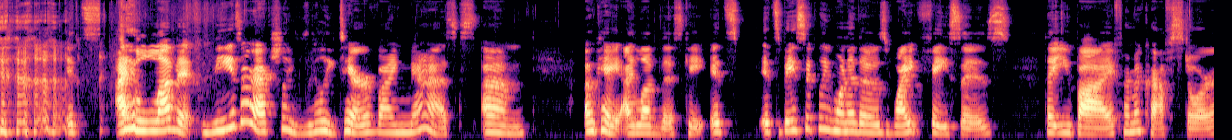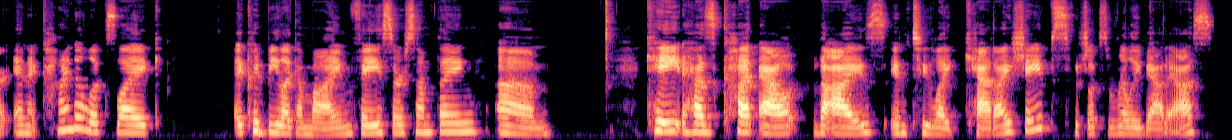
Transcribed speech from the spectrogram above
It's I love it. These are actually really terrifying masks. Um okay, I love this, Kate. It's it's basically one of those white faces that you buy from a craft store and it kind of looks like it could be like a mime face or something. Um Kate has cut out the eyes into like cat eye shapes, which looks really badass.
